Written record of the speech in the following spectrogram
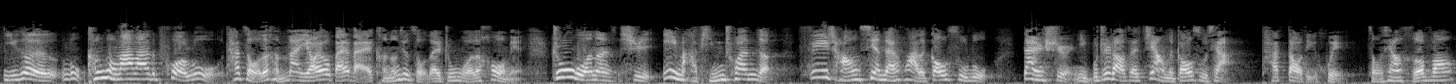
一个路坑坑洼洼的破路，它走得很慢，摇摇摆摆，可能就走在中国的后面。中国呢是一马平川的。非常现代化的高速路，但是你不知道在这样的高速下，它到底会走向何方，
